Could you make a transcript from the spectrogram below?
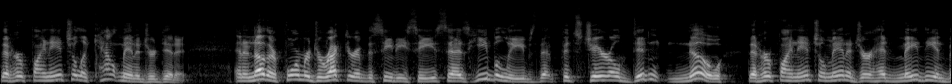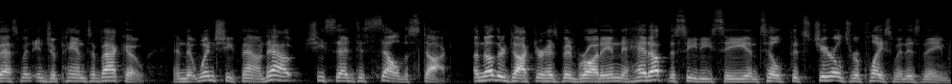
that her financial account manager did it. And another former director of the CDC says he believes that Fitzgerald didn't know that her financial manager had made the investment in Japan Tobacco. and that when she found out, she said to sell the stock. Another doctor has been brought in to head up the CDC until Fitzgerald's replacement is named.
